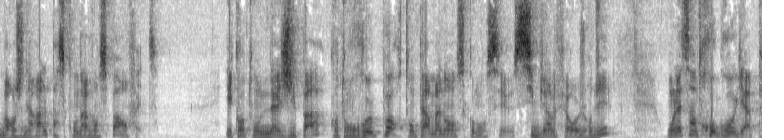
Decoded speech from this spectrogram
Bah, En général, parce qu'on n'avance pas en fait. Et quand on n'agit pas, quand on reporte en permanence, comme on sait si bien le faire aujourd'hui, on laisse un trop gros gap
